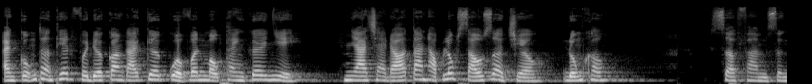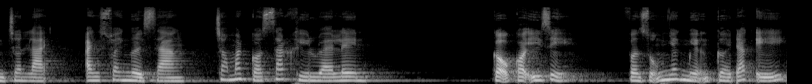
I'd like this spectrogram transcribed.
Anh cũng thân thiết với đứa con gái kia của Vân Mộc Thành ghê nhỉ? Nhà trai đó tan học lúc 6 giờ chiều, đúng không? Sở phàm dừng chân lại, anh xoay người sang, trong mắt có sát khí lóe lên. Cậu có ý gì? Vân Dũng nhếch miệng cười đắc ý.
